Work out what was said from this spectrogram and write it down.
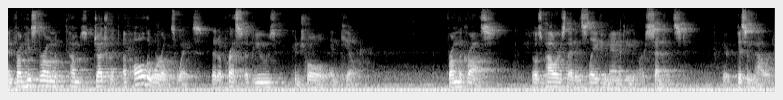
And from his throne comes judgment of all the world's ways that oppress, abuse, control, and kill. From the cross, those powers that enslave humanity are sentenced they're disempowered,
